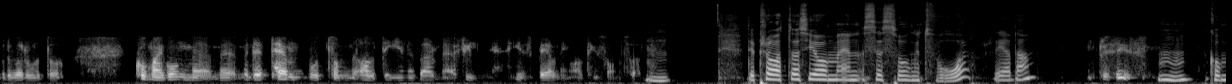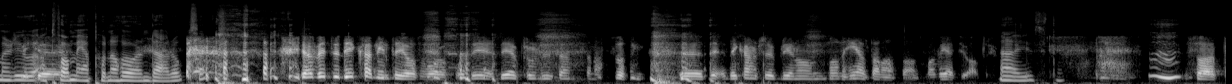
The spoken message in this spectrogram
och det var roligt att komma igång med, med, med det tempot som allting innebär med filminspelning och allting sånt. Så. Mm. Det pratas ju om en säsong två redan. Precis. Mm. Kommer du Vilket... att vara med på något hörn där också? jag vet inte, det kan inte jag svara på. Det, det är producenterna som... Det, det, kanske blir någon, någon, helt annanstans, man vet ju aldrig. Ja, just det. Mm. Så att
